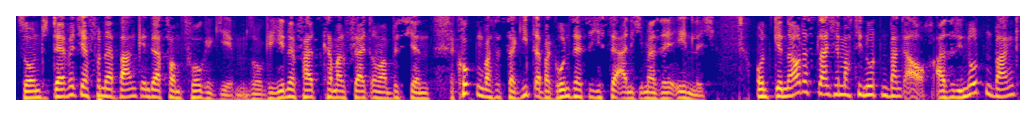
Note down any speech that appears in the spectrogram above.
So, und der wird ja von der Bank in der Form vorgegeben. So, gegebenenfalls kann man vielleicht noch mal ein bisschen gucken, was es da gibt, aber grundsätzlich ist der eigentlich immer sehr ähnlich. Und genau das gleiche macht die Notenbank auch. Also die Notenbank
